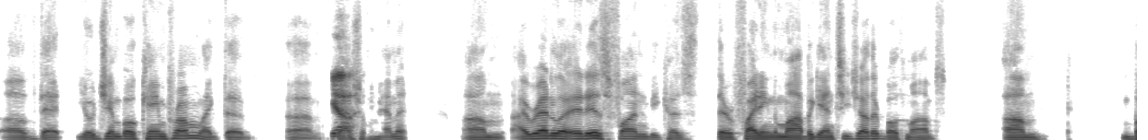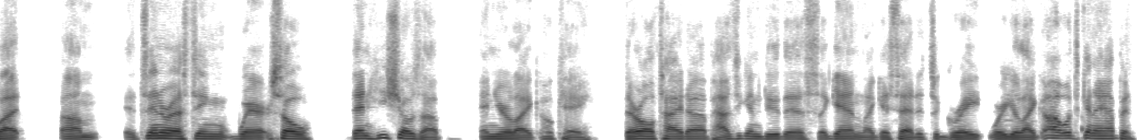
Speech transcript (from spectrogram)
of that yojimbo came from like the uh yeah. Hammett um, I read it is fun because they're fighting the mob against each other, both mobs. Um, but um, it's interesting where so then he shows up and you're like, okay, they're all tied up. How's he going to do this? Again, like I said, it's a great where you're like, oh, what's going to happen?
